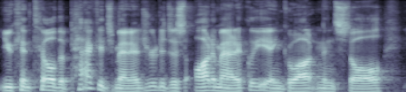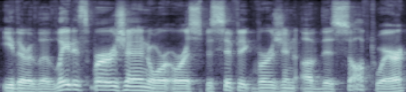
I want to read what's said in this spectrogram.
you can tell the package manager to just automatically and go out and install either the latest version or, or a specific version of this software,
